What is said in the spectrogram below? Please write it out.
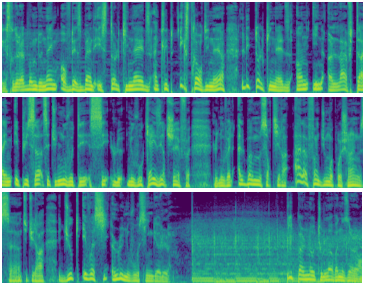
Extrait de l'album The Name of Death Band is Talking Heads, un clip extraordinaire. Les Talking Heads on in a lifetime. Et puis ça, c'est une nouveauté, c'est le nouveau Kaiser Chef. Le nouvel album sortira à la fin du mois prochain. Il s'intitulera Duke et voici le nouveau single. People Know to Love Another,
